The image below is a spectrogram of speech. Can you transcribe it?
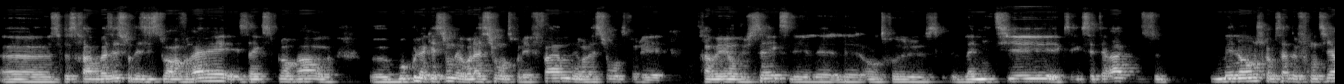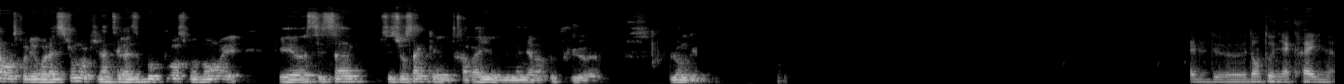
Euh, ce sera basé sur des histoires vraies et ça explorera beaucoup la question des relations entre les femmes, des relations entre les travailleurs du sexe, entre l'amitié, etc. mélange comme ça de frontières entre les relations qui l'intéresse beaucoup en ce moment. Et, ça, c'est sur ça qu'elle travaille de manière un peu plus longue. d'Antonia Crane.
